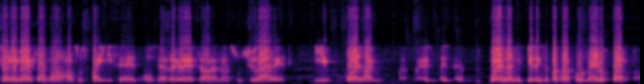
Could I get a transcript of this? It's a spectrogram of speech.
se regresan a, sus países o se regresan a sus ciudades y vuelan, vuelan y tienen que pasar por un aeropuerto.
